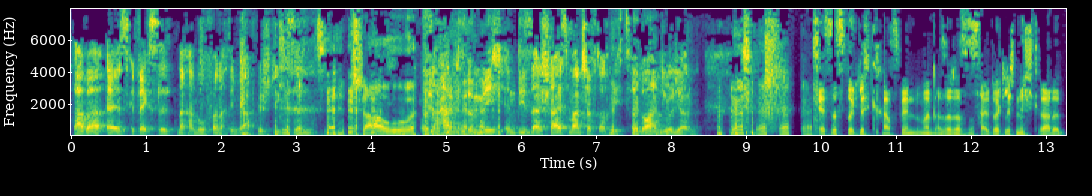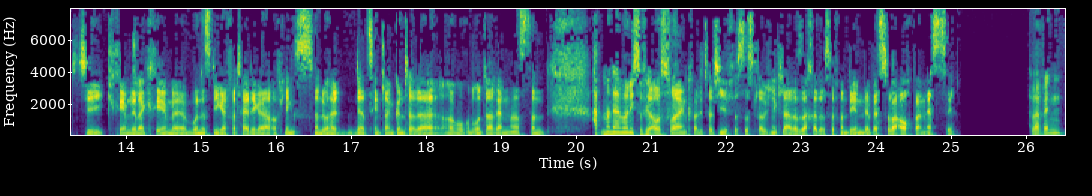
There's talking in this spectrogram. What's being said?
Aber er ist gewechselt nach Hannover, nachdem wir abgestiegen sind. Ciao. Und hat für mich in dieser Scheißmannschaft auch nichts verloren, Julian. Es ist wirklich krass, wenn man, also das ist halt wirklich nicht gerade die Creme de la Creme der Bundesliga-Verteidiger auf links. Wenn du halt jahrzehntelang Günther da hoch und runter rennen hast, dann hat man da immer nicht so viel Auswahl. Qualitativ ist das, glaube ich, eine klare Sache, dass er von denen der Beste war, auch beim SC. Aber wenn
